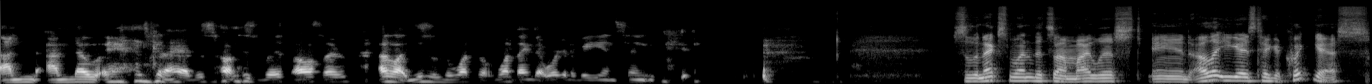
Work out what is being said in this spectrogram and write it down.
I I know Aaron's going to have this on his list also. I was like, this is the one the one thing that we're going to be in sync. So the next one that's on my list, and I'll let you guys take a quick guess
